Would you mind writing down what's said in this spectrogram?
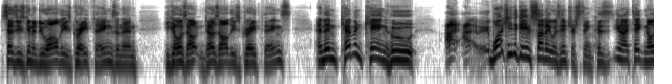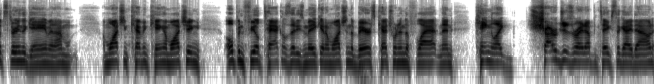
says he's going to do all these great things, and then he goes out and does all these great things. And then Kevin King, who I, I watching the game Sunday was interesting because you know I take notes during the game and I'm I'm watching Kevin King. I'm watching open field tackles that he's making. I'm watching the Bears catch one in the flat, and then King like charges right up and takes the guy down.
